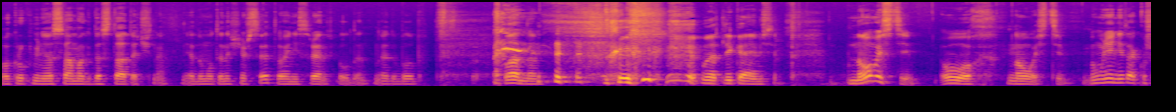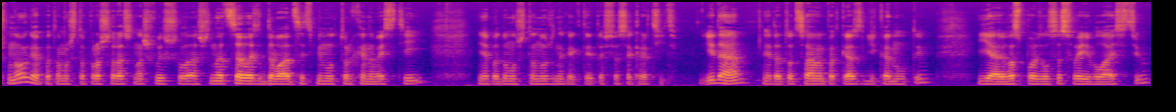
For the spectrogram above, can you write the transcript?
«Вокруг меня самок достаточно». Я думал, ты начнешь с этого, а не с Ренфилда. Но это было бы... Ладно. Мы отвлекаемся. Новости? Ох, новости. Ну, у меня не так уж много, потому что в прошлый раз у нас вышло аж на целых 20 минут только новостей. Я подумал, что нужно как-то это все сократить. И да, это тот самый подкаст «Гиканутый». Я воспользовался своей властью.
